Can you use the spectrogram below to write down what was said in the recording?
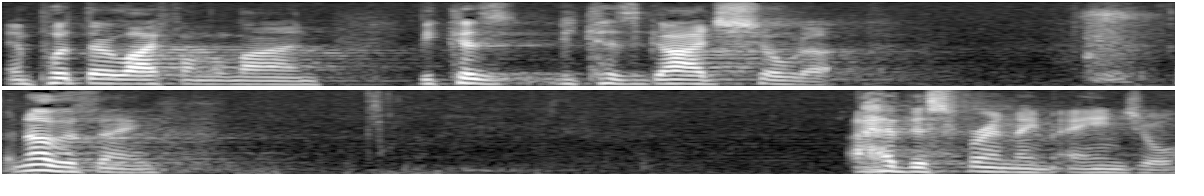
and put their life on the line because, because God showed up. Another thing, I had this friend named Angel.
